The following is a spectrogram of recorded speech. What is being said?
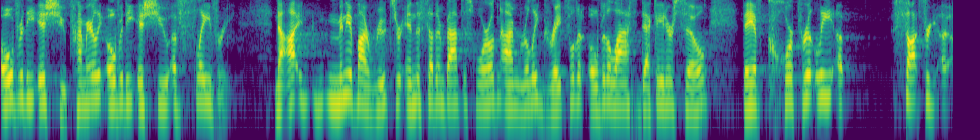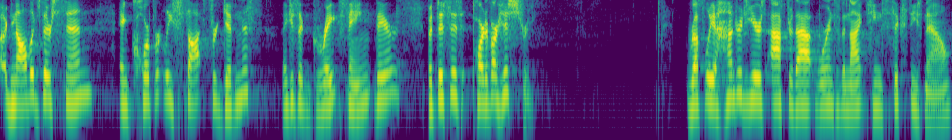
over the issue, primarily over the issue of slavery. Now, I, many of my roots are in the Southern Baptist world, and I'm really grateful that over the last decade or so, they have corporately uh, sought for, uh, acknowledged their sin and corporately sought forgiveness. I think it's a great thing there, but this is part of our history. Roughly 100 years after that, we're into the 1960s now,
